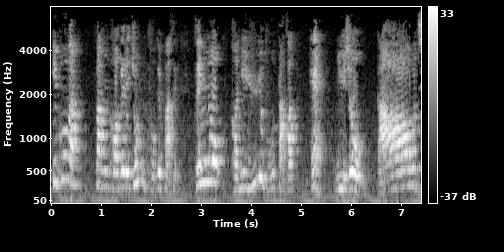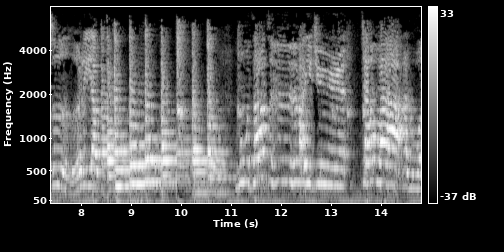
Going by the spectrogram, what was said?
一部分放靠给了穷苦的百姓，正我和你玉布打仗，嘿，女兄告辞了。木扎子来句，叫啊罗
